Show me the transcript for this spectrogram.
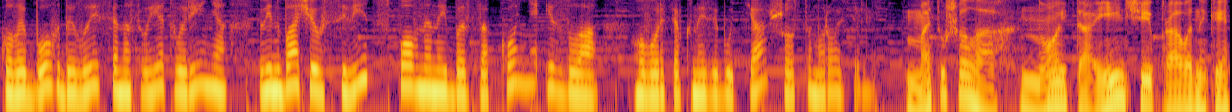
Коли Бог дивився на своє творіння, він бачив світ, сповнений беззаконня і зла, говориться в книзі буття, шостому розділі. Метушалах, Ной та інші праведники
